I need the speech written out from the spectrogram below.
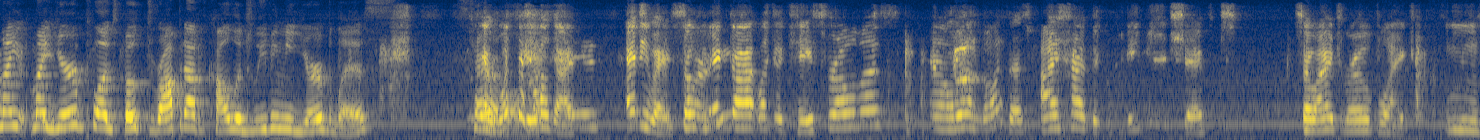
My my yerb plugs both dropped out of college, leaving me yerbless. It's Yeah, what the hell, guys? Anyway, so Sorry. Mick got like a case for all of us, and on the way on Gauley Fest, I had the graveyard shift. So I drove like mm,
